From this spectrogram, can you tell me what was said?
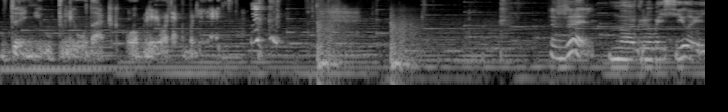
Да не ублюдок, ублюдок, блядь. Жаль, но грубой силой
